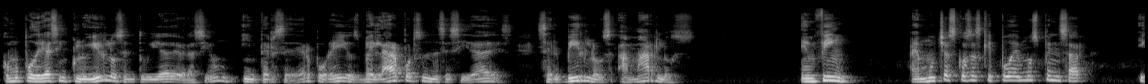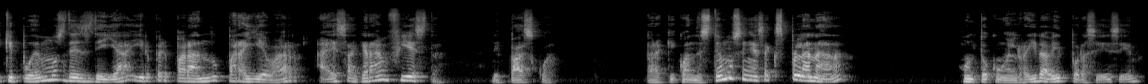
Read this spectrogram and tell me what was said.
¿Cómo podrías incluirlos en tu vida de oración, interceder por ellos, velar por sus necesidades, servirlos, amarlos? En fin, hay muchas cosas que podemos pensar y que podemos desde ya ir preparando para llevar a esa gran fiesta de Pascua, para que cuando estemos en esa explanada junto con el rey David, por así decir,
